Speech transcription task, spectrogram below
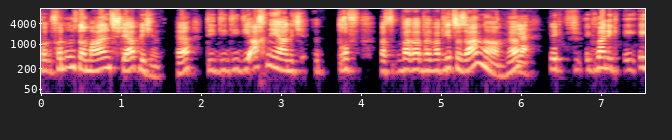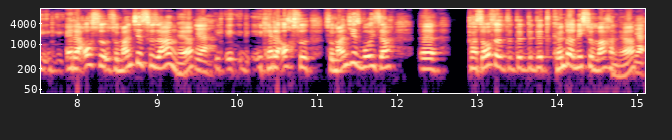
von, von uns normalen Sterblichen, ja. Die, die, die, die achten ja nicht drauf, was, was, was, wir zu sagen haben, ja. Ja. Ich, ich meine, ich, ich, ich hätte auch so, so manches zu sagen, ja. Ja. Ich, ich, ich hätte auch so, so manches, wo ich sage, äh, pass auf, das, das, das könnt ihr nicht so machen, ja? Ja,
